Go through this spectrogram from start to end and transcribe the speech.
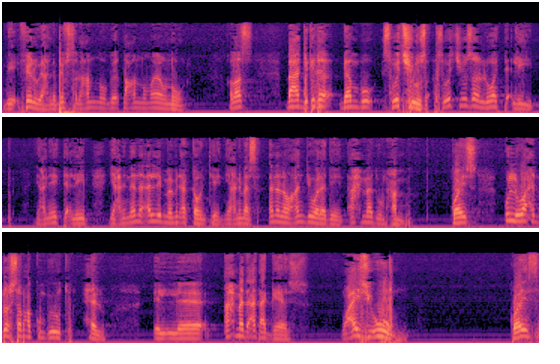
بيقفله يعني بيفصل عنه بيقطع عنه مية ونور. خلاص؟ بعد كده جنبه switch user switch user اللي هو التقليب. يعني إيه التقليب؟ يعني إن أنا أقلب ما بين أكونتين. يعني مثلا أنا لو عندي ولدين أحمد ومحمد. كويس؟ كل واحد له حساب على الكمبيوتر حلو أحمد قاعد على الجهاز وعايز يقوم. كويس؟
